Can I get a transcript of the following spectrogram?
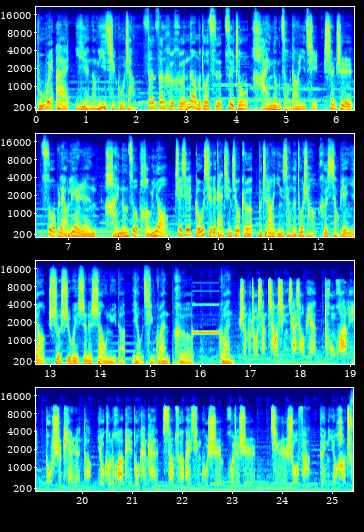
不为爱也能一起鼓掌，分分合合那么多次，最终还能走到一起，甚至做不了恋人还能做朋友。这些狗血的感情纠葛，不知道影响了多少和小编一样涉世未深的少女的友情观和。关忍不住想敲醒一下小编，童话里都是骗人的。有空的话可以多看看乡村爱情故事，或者是今日说法，对你有好处。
